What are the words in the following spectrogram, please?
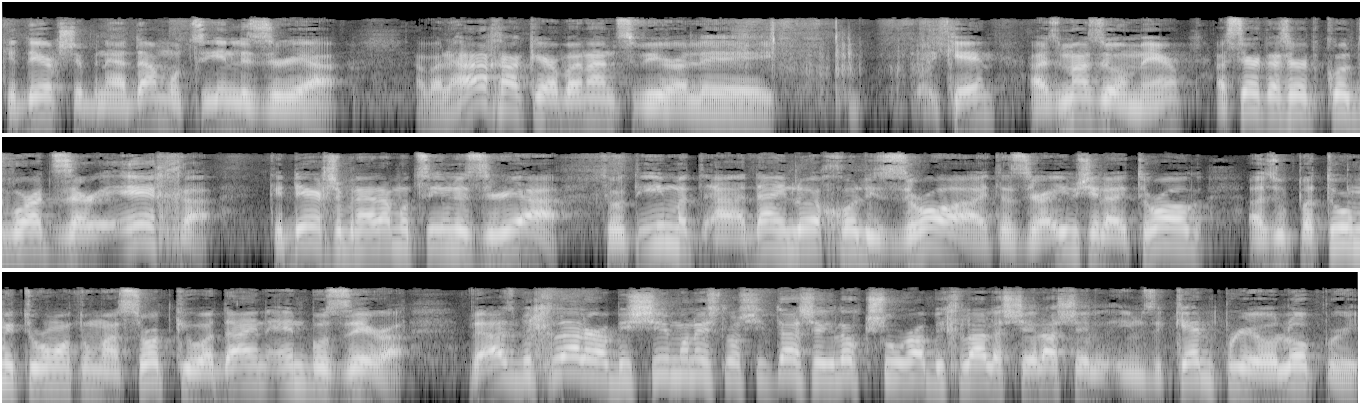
כדרך שבני אדם מוציאין לזריעה. אבל הכה כרבנן סביר לי, כן? אז מה זה אומר? עשרת עשרת כל דבורת זרעיך, כדרך שבני אדם מוציאים לזריעה. זאת אומרת, אם עדיין לא יכול לזרוע את הזרעים של האתרוג, אז הוא פטור מתרומות ומעשרות, כי הוא עדיין אין בו זרע. ואז בכלל רבי שמעון יש לו שיטה שהיא לא קשורה בכלל לשאלה של אם זה כן פרי או לא פרי,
